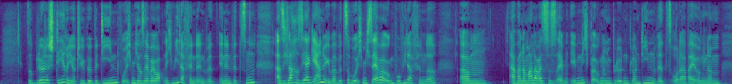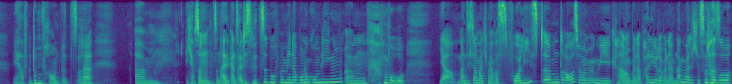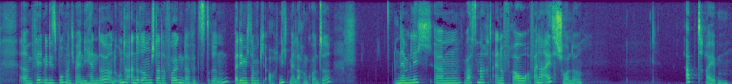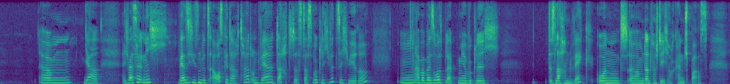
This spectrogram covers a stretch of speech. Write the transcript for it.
so blöde Stereotype bedient, wo ich mich auch selber überhaupt nicht wiederfinde in, in den Witzen. Also ich lache sehr gerne über Witze, wo ich mich selber irgendwo wiederfinde. Ähm, aber normalerweise ist es eben nicht bei irgendeinem blöden Blondinenwitz oder bei irgendeinem ja, dummen Frauenwitz. Oder ähm, ich habe so ein, so ein ganz altes Witzebuch bei mir in der Wohnung rumliegen, ähm, wo ja, man sich dann manchmal was vorliest ähm, draus, wenn man irgendwie, keine Ahnung, bei einer Party oder wenn einem langweilig ist oder so, ähm, fällt mir dieses Buch manchmal in die Hände. Und unter anderem stand da folgender Witz drin, bei dem ich dann wirklich auch nicht mehr lachen konnte. Nämlich, ähm, was macht eine Frau auf einer Eisscholle? Abtreiben. Ähm, ja, ich weiß halt nicht, wer sich diesen Witz ausgedacht hat und wer dachte, dass das wirklich witzig wäre. Mm, aber bei sowas bleibt mir wirklich das Lachen weg und ähm, dann verstehe ich auch keinen Spaß.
